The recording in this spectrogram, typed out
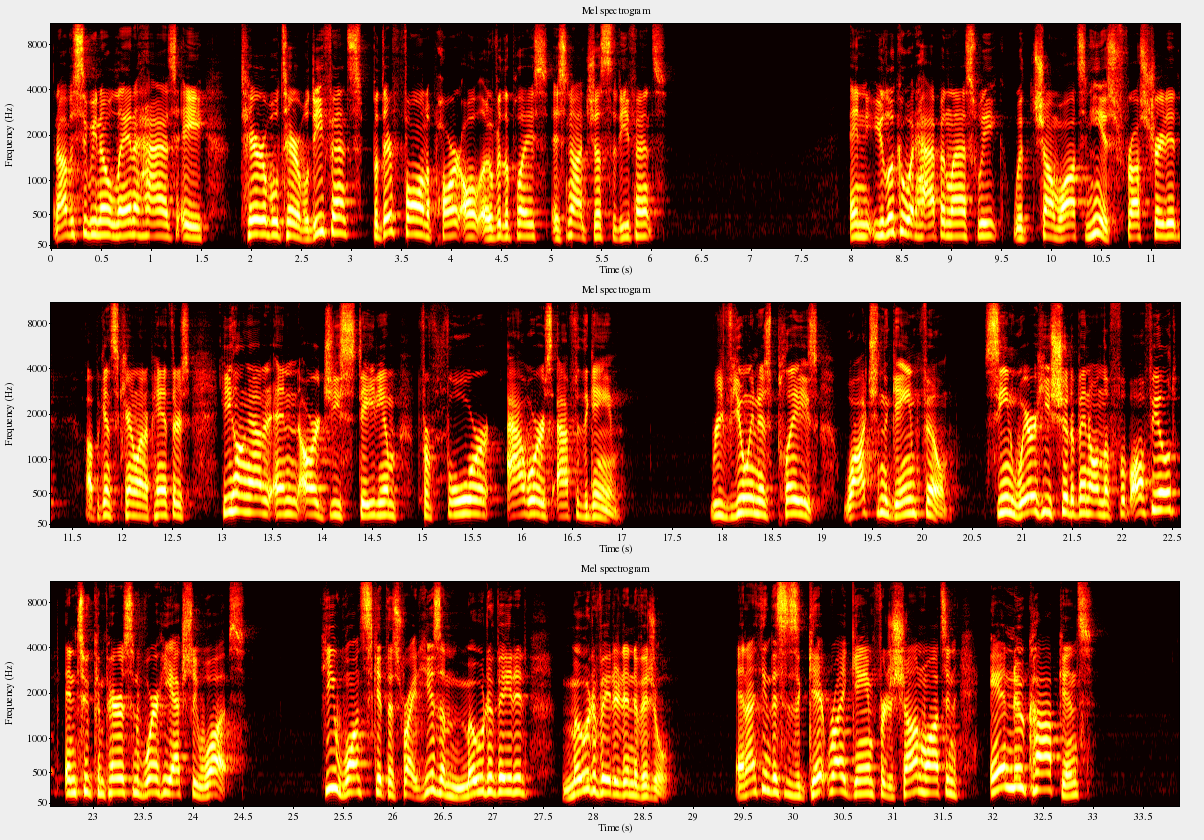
And obviously, we know Atlanta has a terrible, terrible defense, but they're falling apart all over the place. It's not just the defense. And you look at what happened last week with Sean Watson, he is frustrated up against the Carolina Panthers. He hung out at NRG Stadium for four hours after the game, reviewing his plays, watching the game film, seeing where he should have been on the football field into comparison of where he actually was. He wants to get this right. He is a motivated, motivated individual. And I think this is a get right game for Deshaun Watson and Nuk Hopkins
